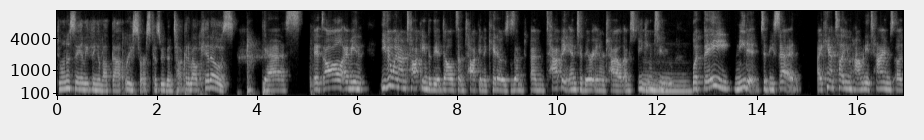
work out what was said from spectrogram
Do you want to say anything about that resource? Because we've been talking about kiddos. Yes. It's all, I mean, even when I'm talking to the adults, I'm talking to kiddos because I'm I'm tapping into their inner child. I'm speaking mm. to what they needed to be said. I can't tell you how many times uh,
